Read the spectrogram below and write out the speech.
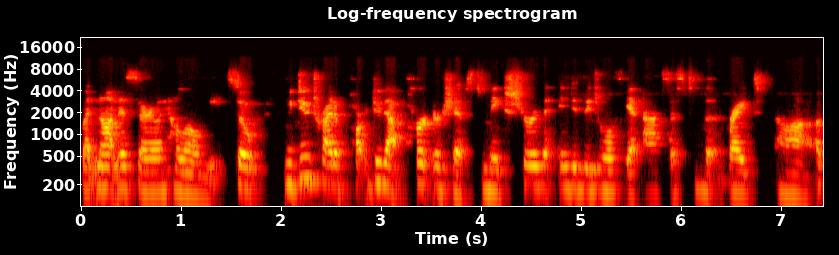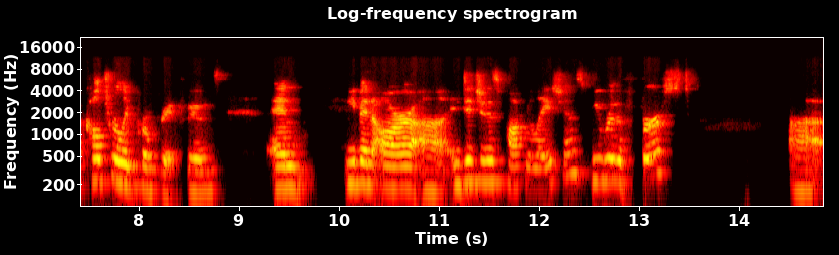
but not necessarily halal meat so we do try to par- do that partnerships to make sure that individuals get access to the right uh, culturally appropriate foods and even our uh, indigenous populations we were the first uh,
